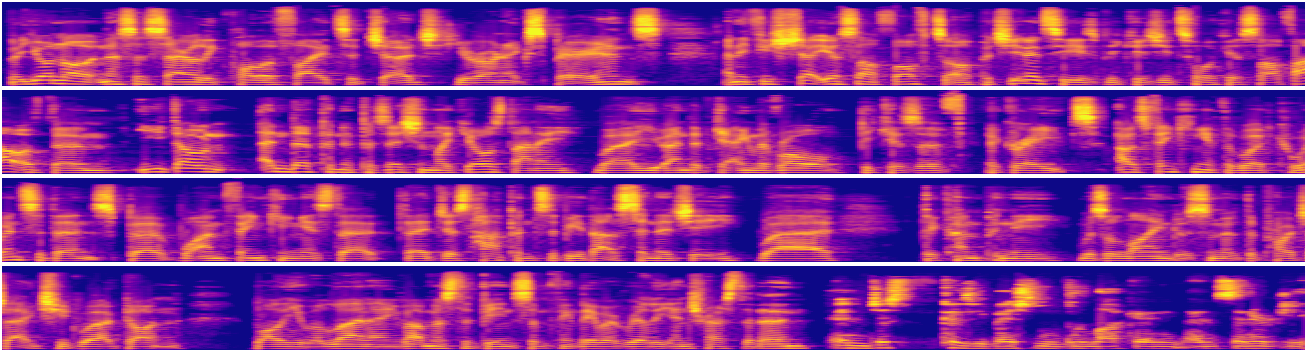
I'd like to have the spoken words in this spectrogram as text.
But you're not necessarily qualified to judge your own experience. And if you shut yourself off to opportunities because you talk yourself out of them, you don't end up in a position like yours, Danny, where you end up getting the role because of a great, I was thinking of the word coincidence, but what I'm thinking is that there just happened to be that synergy where the company was aligned with some of the projects you'd worked on while you were learning. That must have been something they were really interested in. And just because you mentioned luck and, and synergy,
